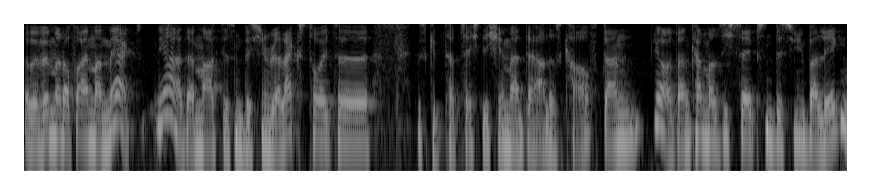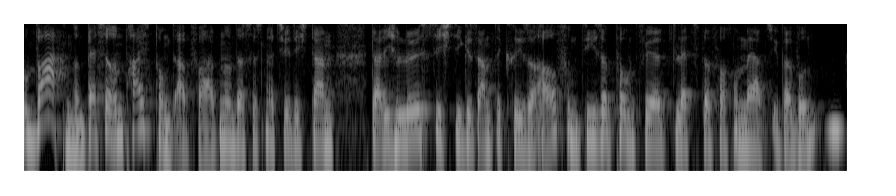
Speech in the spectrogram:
Aber wenn man auf einmal merkt, ja, der Markt ist ein bisschen relaxed heute, es gibt tatsächlich jemand, der alles kauft, dann, ja, dann kann man sich selbst ein bisschen überlegen und warten und besseren Preispunkt abwarten. Und das ist natürlich dann, dadurch löst sich die gesamte Krise auf und dieser Punkt wird letzte Woche März überwunden.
